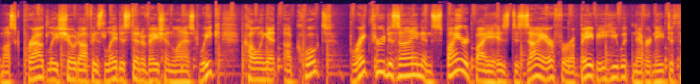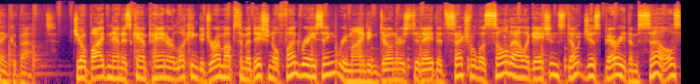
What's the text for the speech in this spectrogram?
Musk proudly showed off his latest innovation last week, calling it a quote, breakthrough design inspired by his desire for a baby he would never need to think about. Joe Biden and his campaign are looking to drum up some additional fundraising, reminding donors today that sexual assault allegations don't just bury themselves.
